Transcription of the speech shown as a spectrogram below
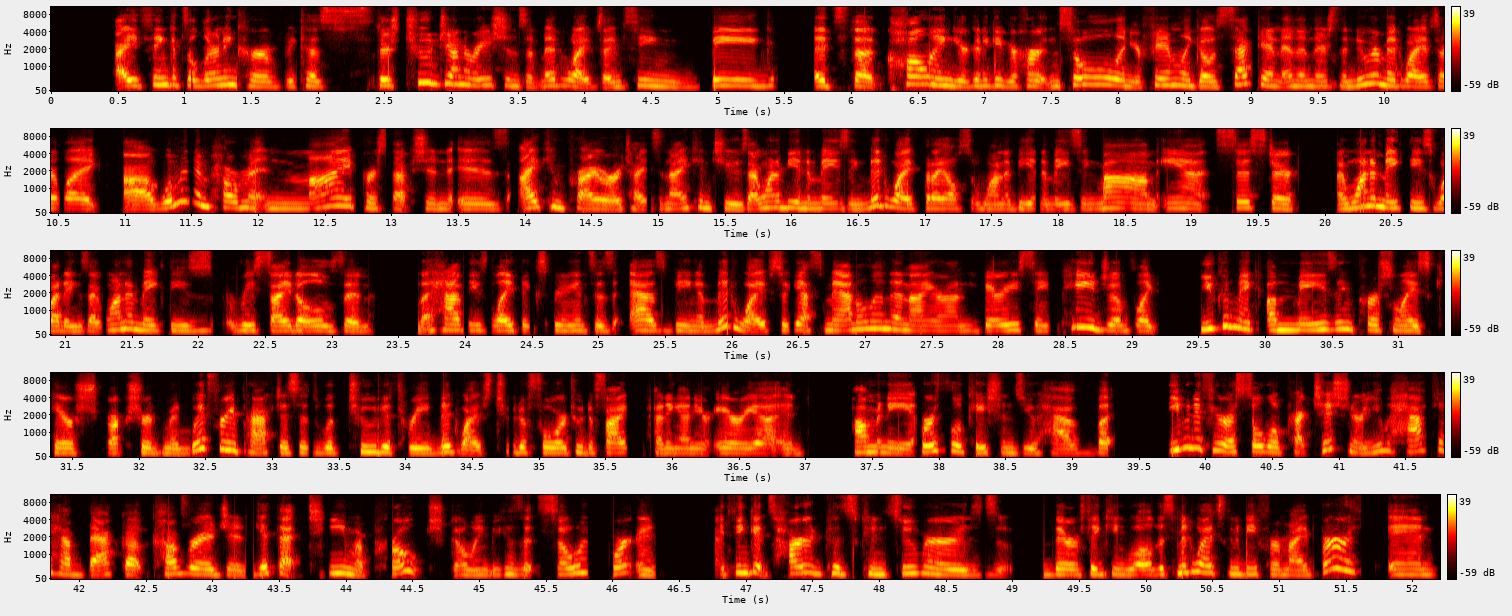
I think it's a learning curve because there's two generations of midwives. I'm seeing big it's the calling you're going to give your heart and soul and your family goes second and then there's the newer midwives are like uh, woman empowerment in my perception is i can prioritize and i can choose. I want to be an amazing midwife but i also want to be an amazing mom aunt sister. I want to make these weddings. I want to make these recitals and have these life experiences as being a midwife. So yes madeline and i are on very same page of like you can make amazing personalized care structured midwifery practices with two to three midwives, two to four, two to five, depending on your area and how many birth locations you have. But even if you're a solo practitioner, you have to have backup coverage and get that team approach going because it's so important. I think it's hard because consumers, they're thinking, well, this midwife's going to be for my birth. And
